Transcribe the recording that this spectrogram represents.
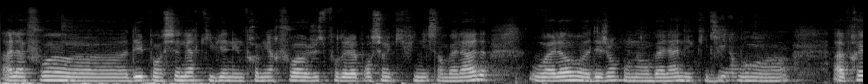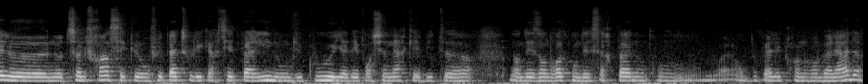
à la fois euh, des pensionnaires qui viennent une première fois juste pour de la pension et qui finissent en balade, ou alors des gens qu'on a en balade et qui, du coup après, le, notre seul frein, c'est qu'on ne fait pas tous les quartiers de Paris, donc du coup, il y a des pensionnaires qui habitent euh, dans des endroits qu'on ne dessert pas, donc on ne peut pas les prendre en balade.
